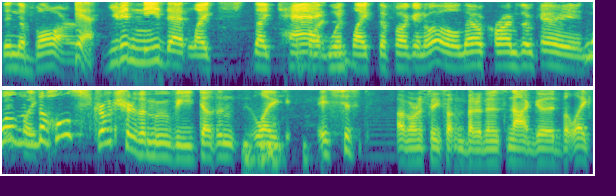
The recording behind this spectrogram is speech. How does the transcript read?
in the bar. Yeah. you didn't need that like like tag with like the fucking oh now crime's okay. And Well, like, the whole structure of the movie doesn't like. It's just I want to say something better than it's not good, but like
